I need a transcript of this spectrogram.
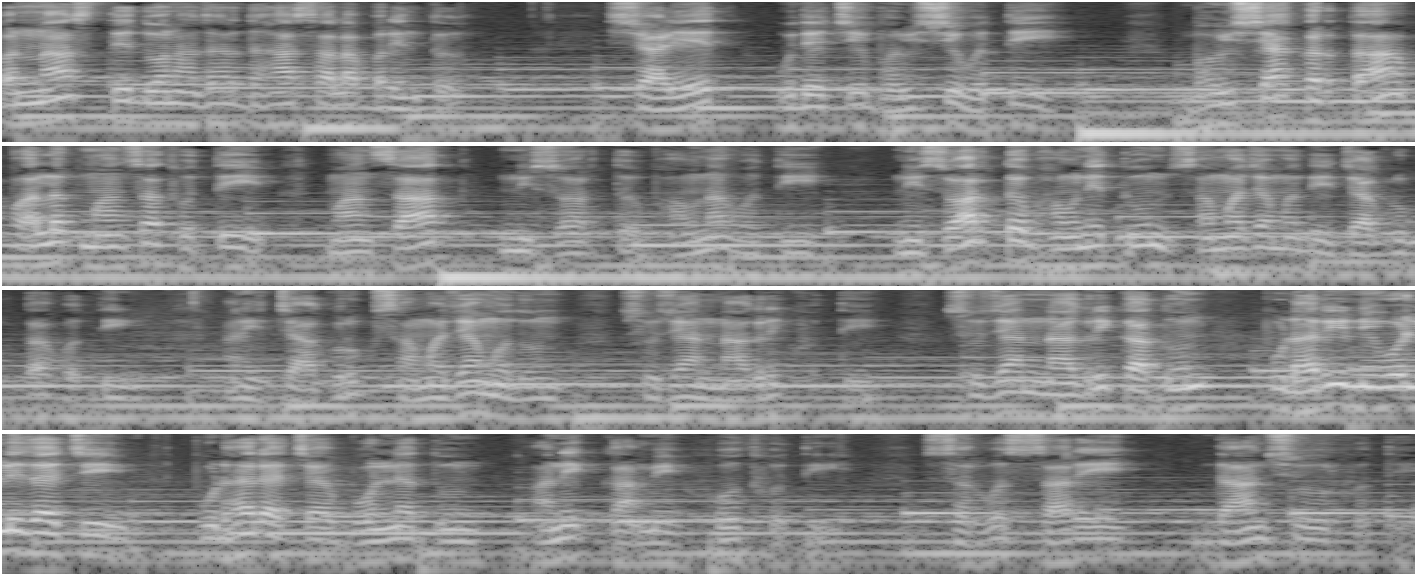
पन्नास ते दोन हजार दहा सालापर्यंत. शाळेत उद्याचे भविष्य होते. भविष्याकरता पालक माणसात होते. माणसात निस्वार्थ भावना होती. निस्वार्थ भावनेतून समाजामध्ये जागरूकता होती आणि जागरूक समाजामधून सुजान नागरिक होते. सुजान नागरिकातून पुढारी निवडली जायची. पुढाऱ्याच्या बोलण्यातून अनेक कामे होत होती. सर्व सारे दानशूर होते.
